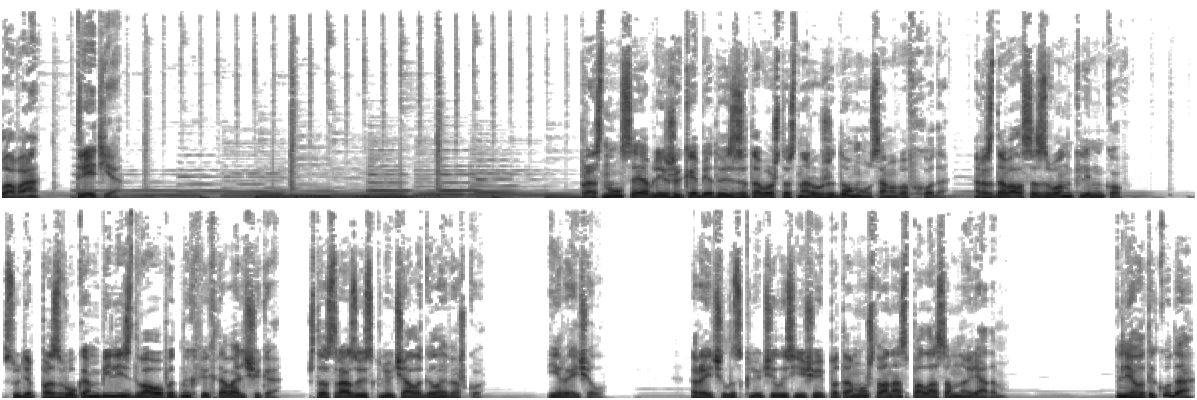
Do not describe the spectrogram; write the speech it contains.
Глава третья. Проснулся я ближе к обеду из-за того, что снаружи дома, у самого входа, раздавался звон клинков. Судя по звукам, бились два опытных фехтовальщика, что сразу исключало головешку. И Рэйчел. Рэйчел исключилась еще и потому, что она спала со мной рядом. «Лео, ты куда?»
